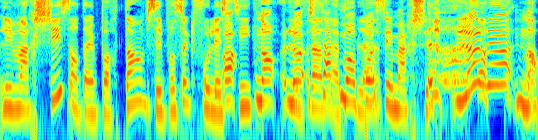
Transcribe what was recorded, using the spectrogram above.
les marchés sont importants. C'est pour ça qu'il faut laisser. Ah, non, là, tape-moi pas ces marchés. là, là, non.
